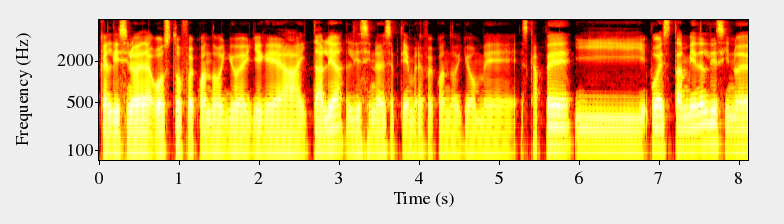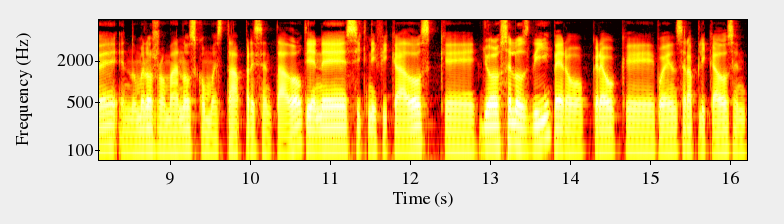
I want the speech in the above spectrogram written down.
que el 19 de agosto fue cuando yo llegué a Italia, el 19 de septiembre fue cuando yo me escapé y pues pues también el 19 en números romanos como está presentado tiene significados que yo se los di pero creo que pueden ser aplicados en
